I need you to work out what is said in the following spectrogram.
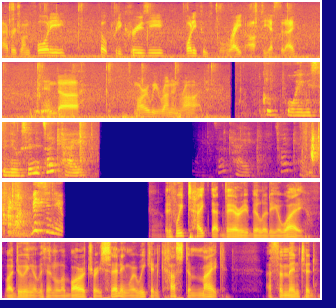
average 140, felt pretty cruisy. Body feels great after yesterday. And uh, tomorrow we run and ride. Good boy, Mr. Nielsen. It's okay. It's okay. It's okay. Mr. Nielsen. But if we take that variability away by doing it within a laboratory setting where we can custom make a fermented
